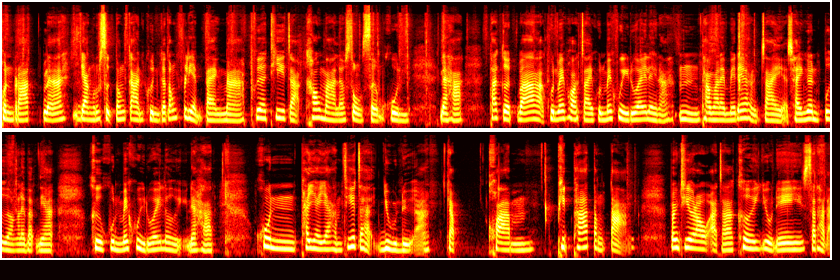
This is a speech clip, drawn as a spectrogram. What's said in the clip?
คนรักนะ ยังรู้สึกต้องการคุณก็ต้องเปลี่ยนแปลงมาเพื่อที่จะเข้ามาแล้วส่งเสริมคุณนะคะ ถ้าเกิดว่าคุณไม่พอใจคุณไม่คุยด้วยเลยนะอืมทำอะไรไม่ได้ดั่งใจใช้เงินเปลืองอะไรแบบเนี้ยคือคุณไม่คุยด้วยเลยนะคะ คุณพยายามที่จะอยู่เหนือกับ ความผิดพลาดต่างๆ บางทีเราอาจจะเคยอยู่ในสถาน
